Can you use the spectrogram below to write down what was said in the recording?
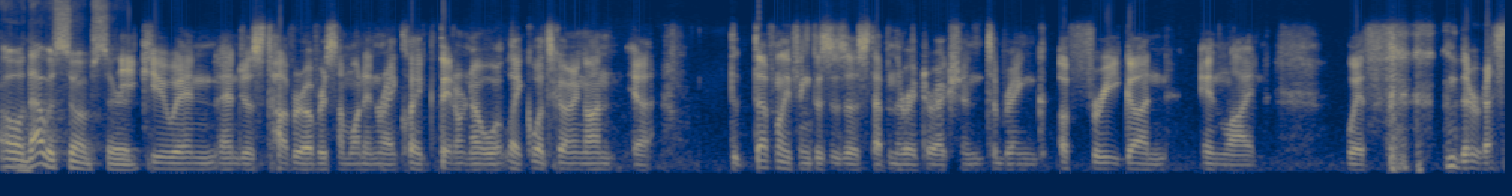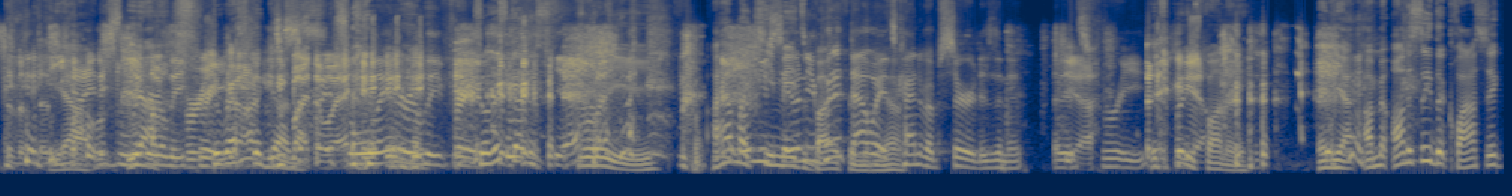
oh, that was so absurd. EQ in and just hover over someone and right click. They don't know what, like what's going on. Yeah, D- definitely think this is a step in the right direction to bring a free gun in line with the rest of the pistols. Yeah, it is Yeah, literally free free. The rest of the guns, guns. by the way. It's literally free. So this gun is Yeah. free. I have my when you, say, teammates when you buy put it it for that me, way, yeah. it's kind of absurd, isn't it? That it's free. It's pretty Yeah. funny. And yeah, I mean, honestly, the classic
